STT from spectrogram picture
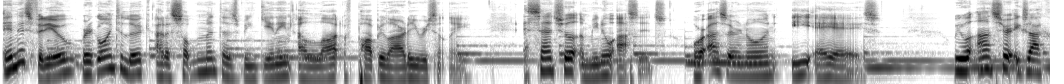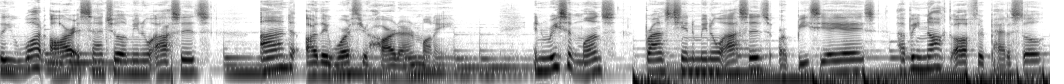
In this video, we're going to look at a supplement that has been gaining a lot of popularity recently, essential amino acids, or as they're known, EAAs. We will answer exactly what are essential amino acids and are they worth your hard earned money. In recent months, branched chain amino acids, or BCAAs, have been knocked off their pedestal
